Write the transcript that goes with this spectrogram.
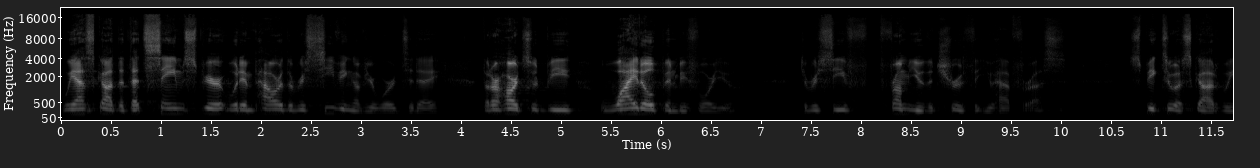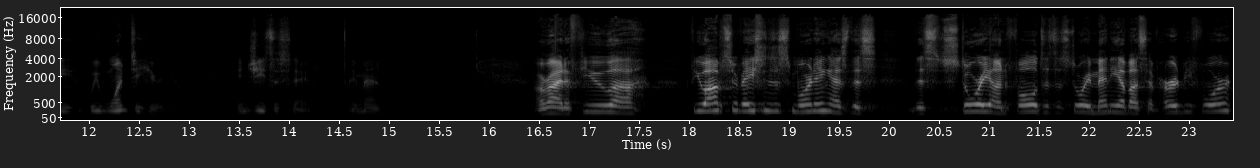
We ask, God, that that same spirit would empower the receiving of your word today, that our hearts would be wide open before you to receive from you the truth that you have for us. Speak to us, God. We, we want to hear you. In Jesus' name, amen. All right, a few, uh, few observations this morning as this, this story unfolds. It's a story many of us have heard before.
